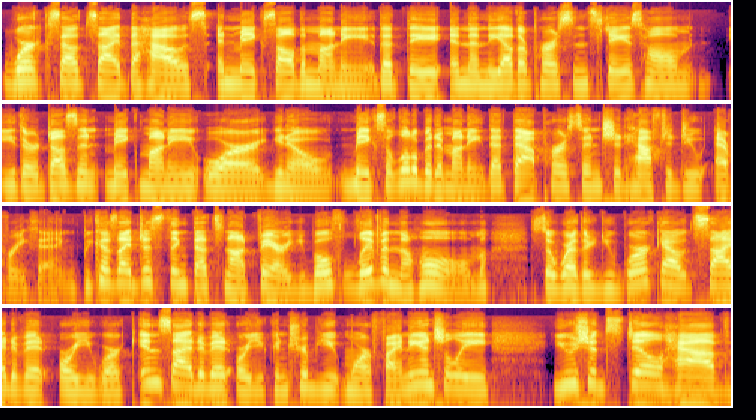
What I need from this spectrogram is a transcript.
works outside the house and makes all the money that they and then the other person stays home either doesn't make money or you know makes a little bit of money that that person should have to do everything. Because i just think that's not fair. You both live in the home so whether you work outside of it or you work inside of it or you contribute more financially you should still have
